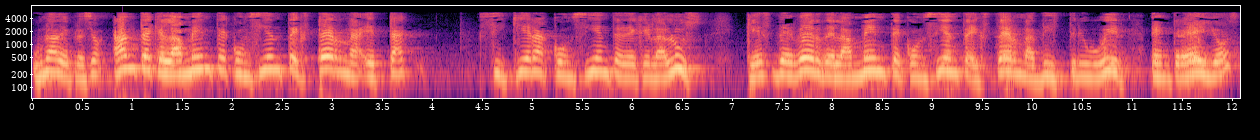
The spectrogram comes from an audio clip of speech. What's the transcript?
una depresión, antes que la mente consciente externa está siquiera consciente de que la luz, que es deber de la mente consciente externa distribuir entre ellos,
